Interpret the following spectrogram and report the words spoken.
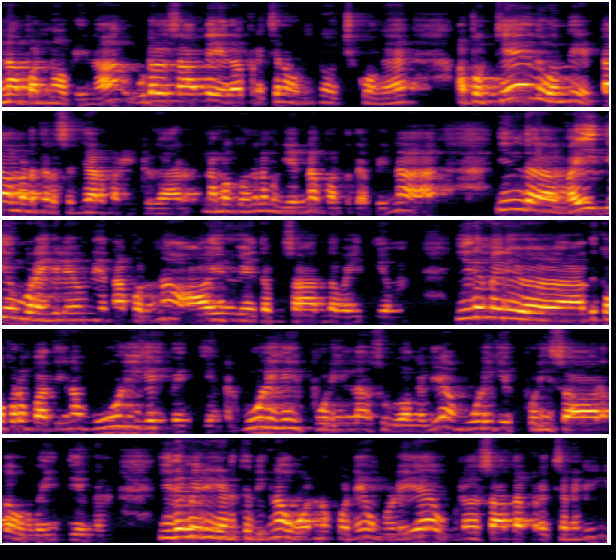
என்ன பண்ணும் அப்படின்னா உடல் சார்ந்த ஏதாவது பிரச்சனை வந்துன்னு வச்சுக்கோங்க. அப்போ கேது வந்து எட்டாம் இடத்துல சஞ்சாரம் பண்ணிட்டு இருக்காரு. நமக்கு வந்து நமக்கு என்ன பண்றது அப்படின்னா இந்த வைத்திய முறைகளே வந்து என்ன பண்ணணும்னா ஆயுர்வேதம் சார்ந்த வைத்தியம். இதே மாதிரி அதுக்கப்புறம் பாத்தீங்கன்னா மூலிகை வைத்தியங்கள். மூலிகை பொடிலாம் சொல்லுவாங்க இல்லையா? மூலிகை பொடி சார்ந்த ஒரு வைத்தியங்கள். இதே மாதிரி எடுத்துட்டீங்கன்னா ஒண்ணு கொண்டே உங்களுடைய உடல் சார்ந்த பிரச்சனைகள்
